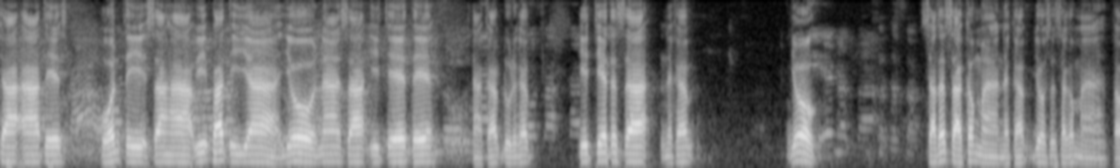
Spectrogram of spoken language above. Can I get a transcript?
ชาอาเทสโหนติสหวิพัติยา โยนาสะอิเจเตอ่าครับดูนะครับ อิเจตัสสะนะครับ โยกสัทธัสสะเข้ามานะครับ โยกสัทธัสสะเข้ามาต่อ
